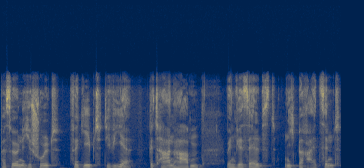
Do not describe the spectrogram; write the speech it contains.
persönliche Schuld vergibt, die wir getan haben, wenn wir selbst nicht bereit sind,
